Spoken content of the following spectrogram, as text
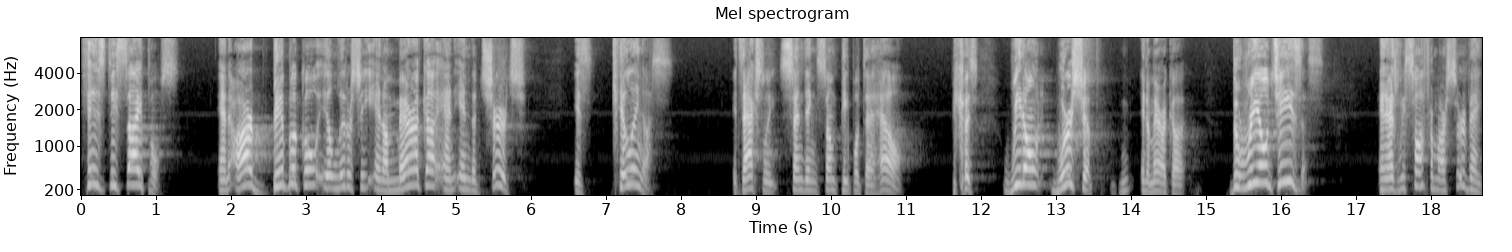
his disciples. And our biblical illiteracy in America and in the church is killing us. It's actually sending some people to hell because we don't worship in America the real Jesus. And as we saw from our survey,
